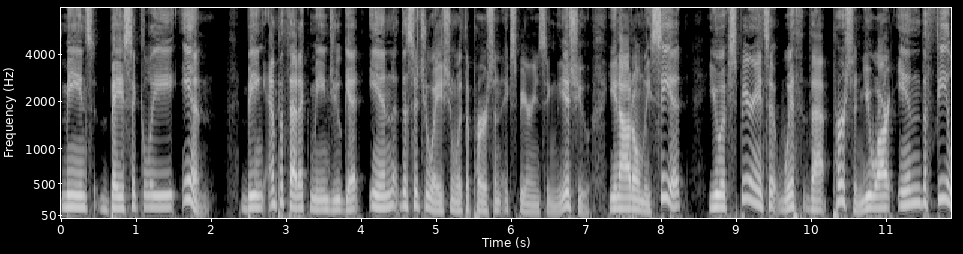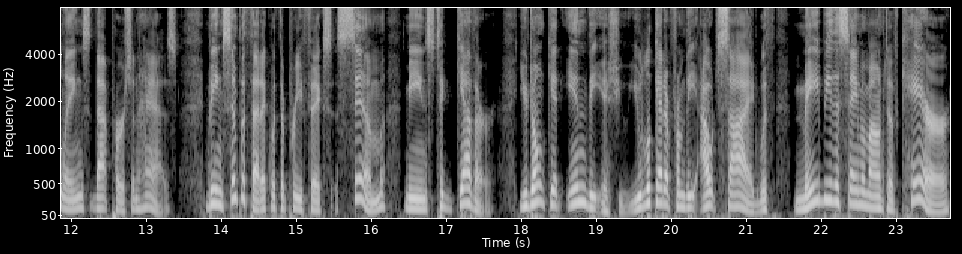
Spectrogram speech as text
means basically in. Being empathetic means you get in the situation with the person experiencing the issue. You not only see it, you experience it with that person. You are in the feelings that person has. Being sympathetic with the prefix sim means together. You don't get in the issue. You look at it from the outside with maybe the same amount of care,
